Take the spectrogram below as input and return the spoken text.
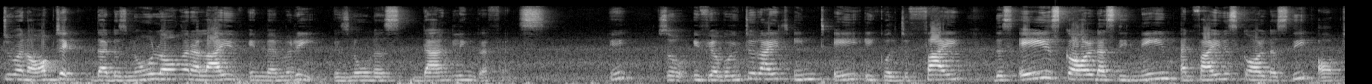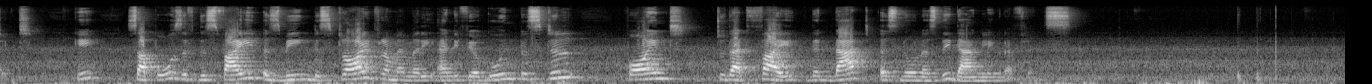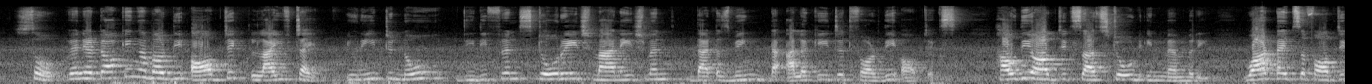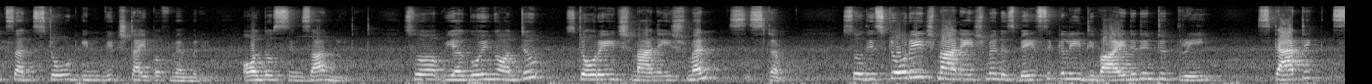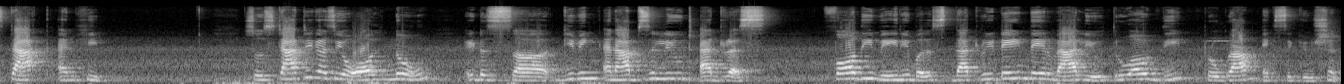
to an object that is no longer alive in memory is known as dangling reference. Okay. So, if you are going to write int a equal to 5 this A is called as the name and 5 is called as the object. Okay. Suppose if this 5 is being destroyed from memory and if you are going to still point to that 5 then that is known as the dangling reference. So when you're talking about the object lifetime you need to know the different storage management that is being allocated for the objects. How the objects are stored in memory what types of objects are stored in which type of memory? All those things are needed. So we are going on to storage management system. So the storage management is basically divided into three static stack and heap. So static as you all know it is uh, giving an absolute address for the variables that retain their value throughout the program execution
